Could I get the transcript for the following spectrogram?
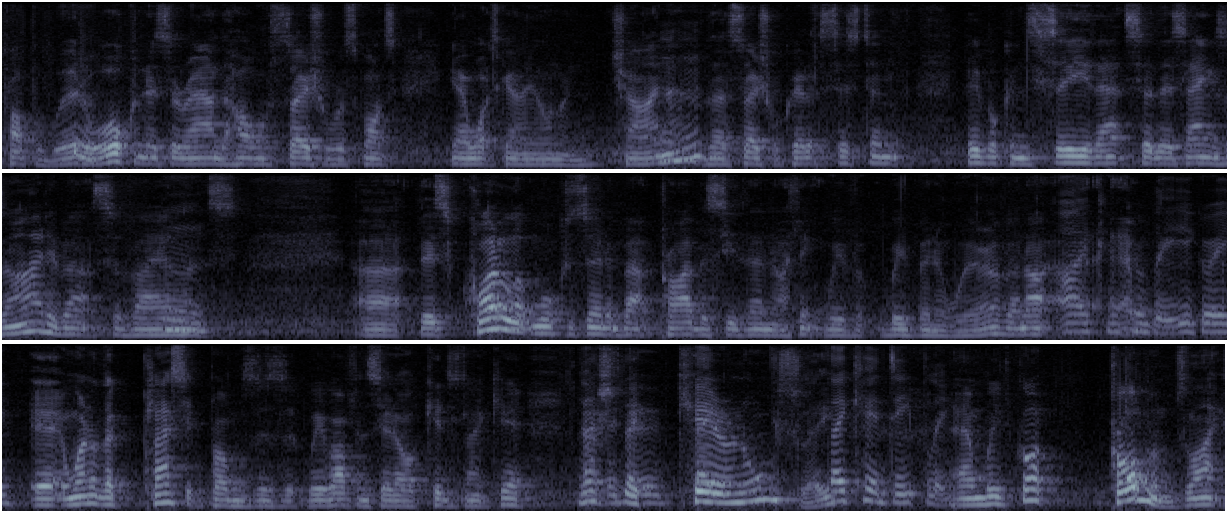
proper word, Hmm. or awkwardness around the whole social response. You know, what's going on in China, Mm-hmm. the social credit system. People can see that, so there's anxiety about surveillance. Hmm. Uh, there's quite a lot more concern about privacy than I think we've we've been aware of, and I, I can completely agree. yeah, and one of the classic problems is that we've often said, "Oh, kids don't care." No, actually, they they, care They- enormously. They care deeply. And we've got problems like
